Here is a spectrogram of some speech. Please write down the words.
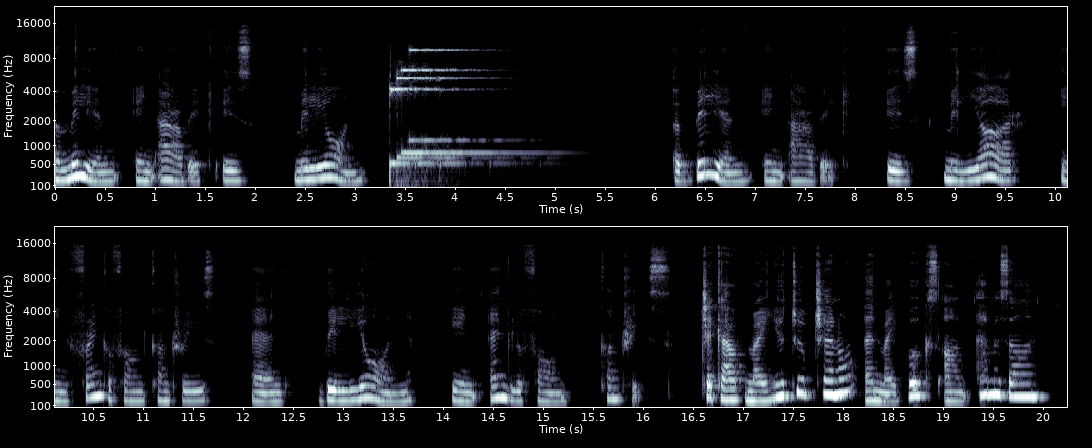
A million in Arabic is million. A billion in Arabic is milliard in Francophone countries and billion in Anglophone countries. Check out my YouTube channel and my books on Amazon.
